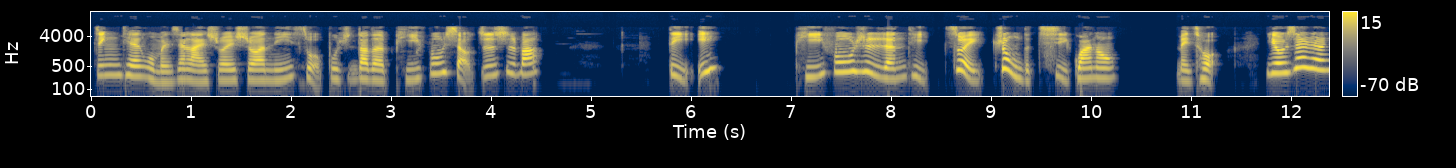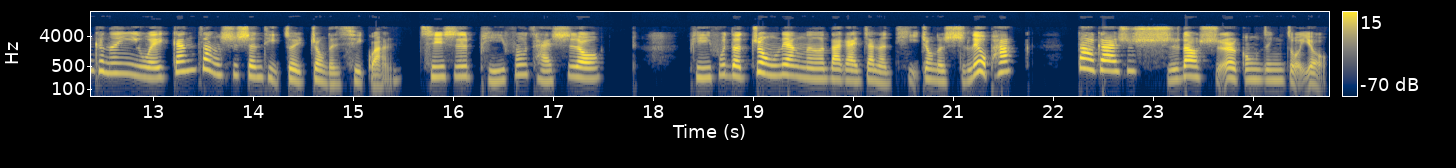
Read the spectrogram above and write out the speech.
今天我们先来说一说你所不知道的皮肤小知识吧。第一，皮肤是人体最重的器官哦，没错，有些人可能以为肝脏是身体最重的器官，其实皮肤才是哦。皮肤的重量呢，大概占了体重的十六趴，大概是十到十二公斤左右，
